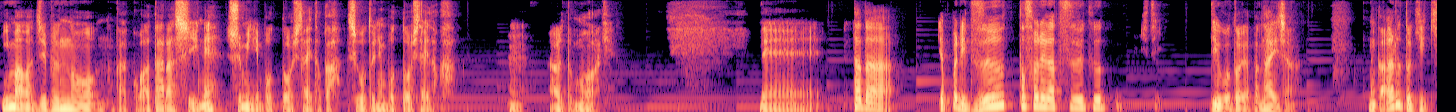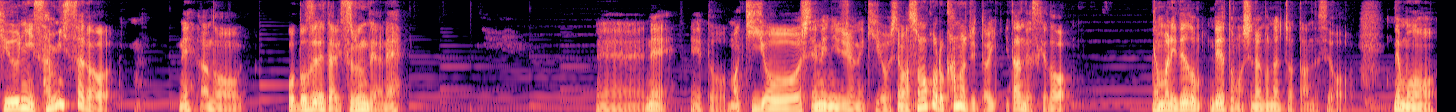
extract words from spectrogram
今は自分の、なんかこう、新しいね、趣味に没頭したいとか、仕事に没頭したいとか、うん、あると思うわけ。で、ただ、やっぱりずっとそれが続くっていうことはやっぱないじゃん。なんかある時急に寂しさが、ね、あの、訪れたりするんだよね。えー、ね、えっ、と、まあ、起業してね、24年起業して、まあ、その頃彼女といたんですけど、あんまりデート、デートもしなくなっちゃったんですよ。でも、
